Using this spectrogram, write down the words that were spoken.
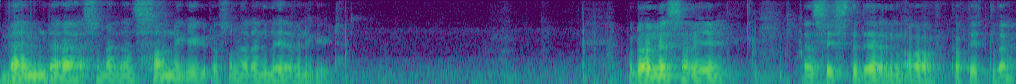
hvem det er som er den sanne Gud, og som er den levende Gud? Og Da leser vi den siste delen av kapittelet.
